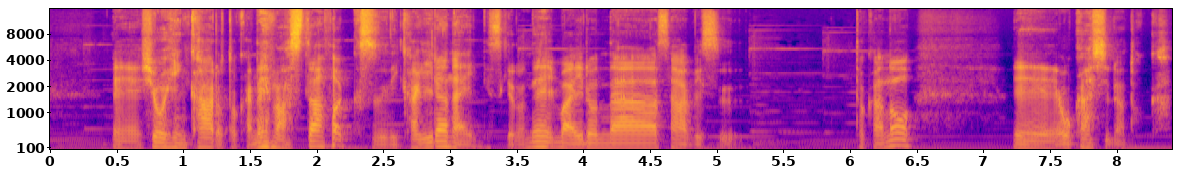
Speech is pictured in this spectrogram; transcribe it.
えー、商品カードとかね、まあ、スターバックスに限らないんですけどね、まあ、いろんなサービスとかの、えー、お菓子だとか、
